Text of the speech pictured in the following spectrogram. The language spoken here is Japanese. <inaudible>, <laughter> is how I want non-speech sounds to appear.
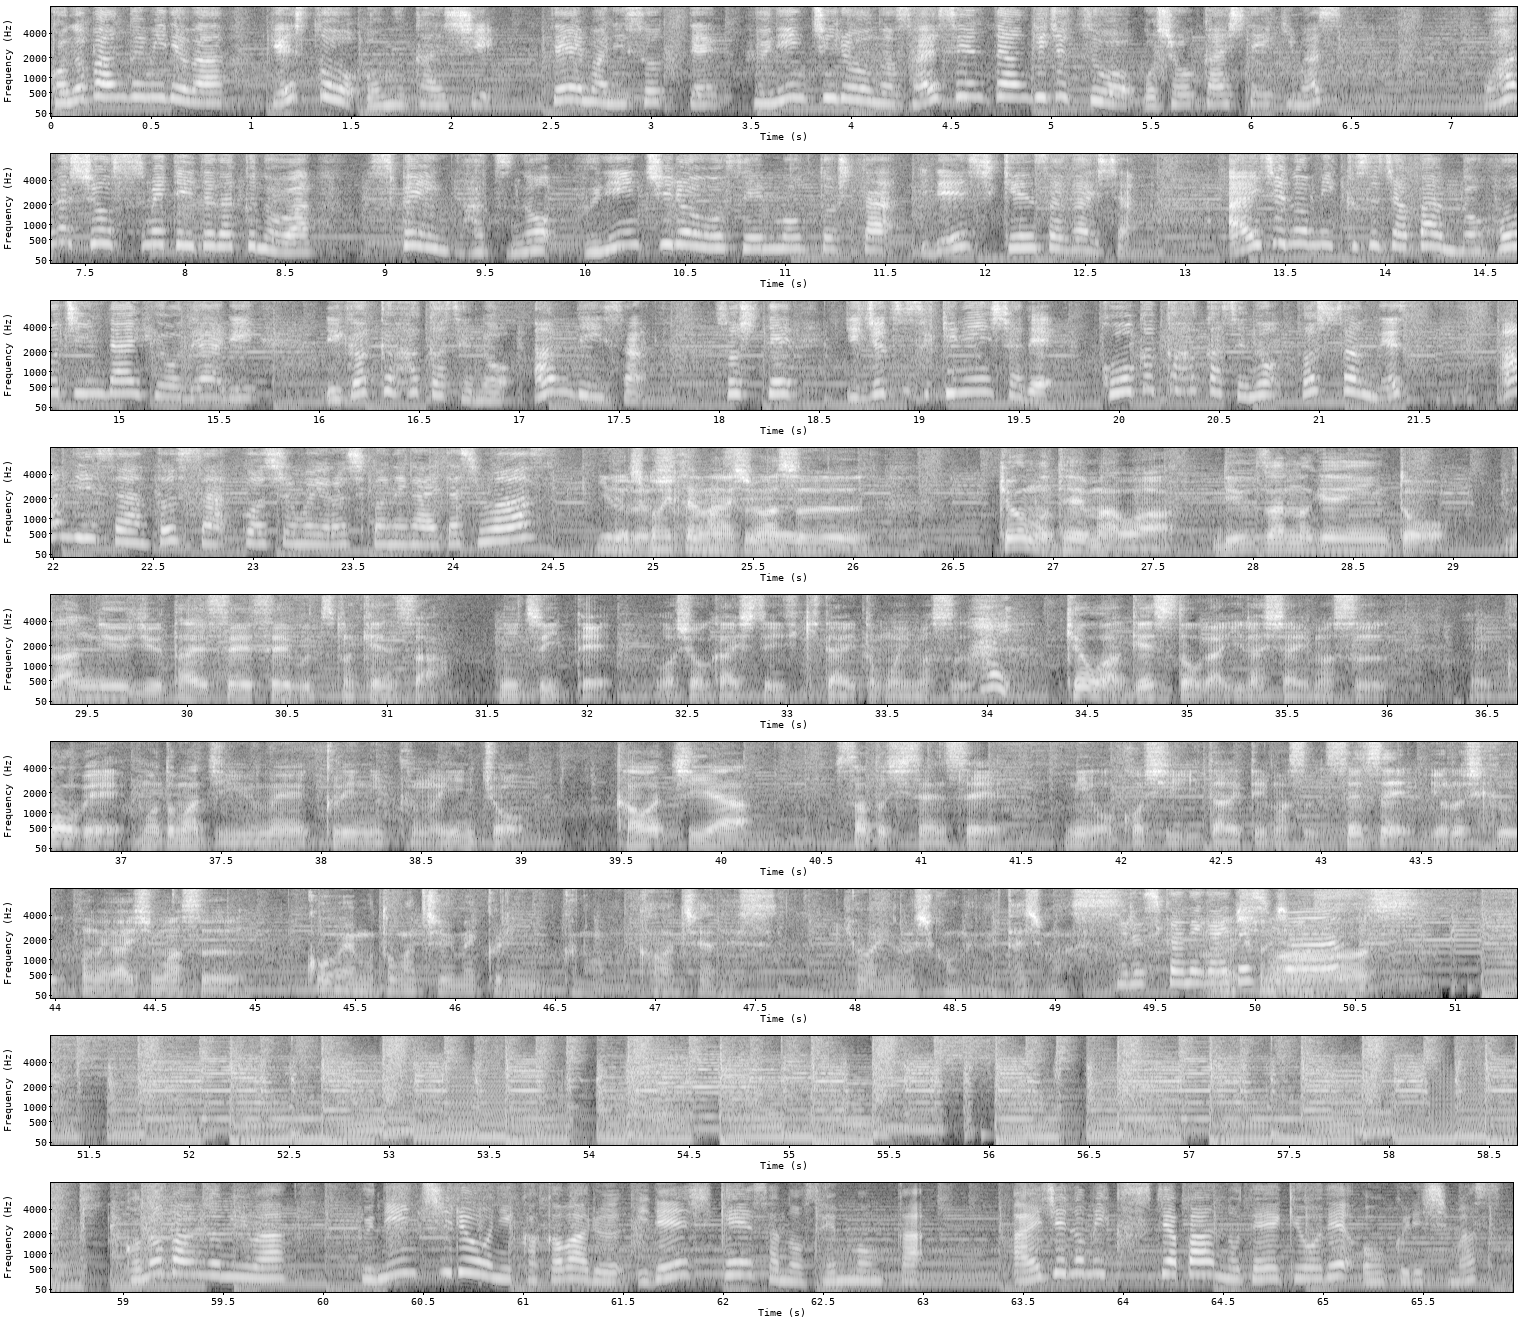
この番組ではゲストをお迎えしテーマに沿って不妊治療の最先端技術をご紹介していきます。お話を進めていただくのはスペイン発の不妊治療を専門とした遺伝子検査会社アイジェノミクスジャパンの法人代表であり理学博士のアンディさんそして技術責任者で工学博士のトシさんです。アンディさんトシさん今週もよろしくお願いいたします。よろしくお願いします。今日のテーマは流産の原因と残留樹体性生物の検査についてご紹介していきたいと思います、はい、今日はゲストがいらっしゃいます。神戸元町夢クリニックの院長河内谷聡先生にお越しいただいています。先生よろしくお願いします。神戸元町夢クリニックの河内谷です。今日はよろしくお願いいたします。よろしくお願いいたしますは不妊治療に関わる遺伝子検査の専門家アイジェノミクスジャパンの提供でお送りします。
